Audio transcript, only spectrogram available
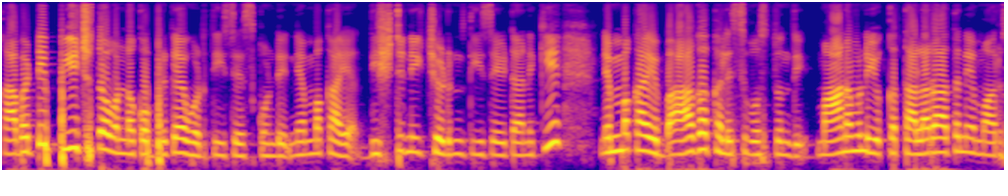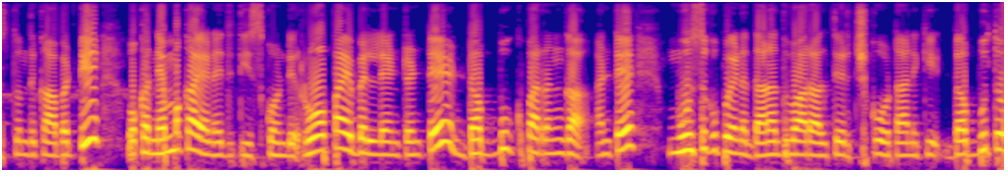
కాబట్టి పీచుతో ఉన్న కొబ్బరికాయ ఒకటి తీసేసుకోండి. నిమ్మకాయ దిష్టిని చెడుని తీసేయటానికి నిమ్మకాయ బాగా కలిసి వస్తుంది. మానవుని యొక్క తలరాతనే మారుస్తుంది కాబట్టి ఒక నిమ్మకాయ అనేది తీసుకోండి. రూపాయి బెల్ల ఏంటంటే డబ్బు పరంగా అంటే మూసుకుపోయిన ధన ద్వారాలు తెరుచుకోవటానికి డబ్బు డబ్బుతో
